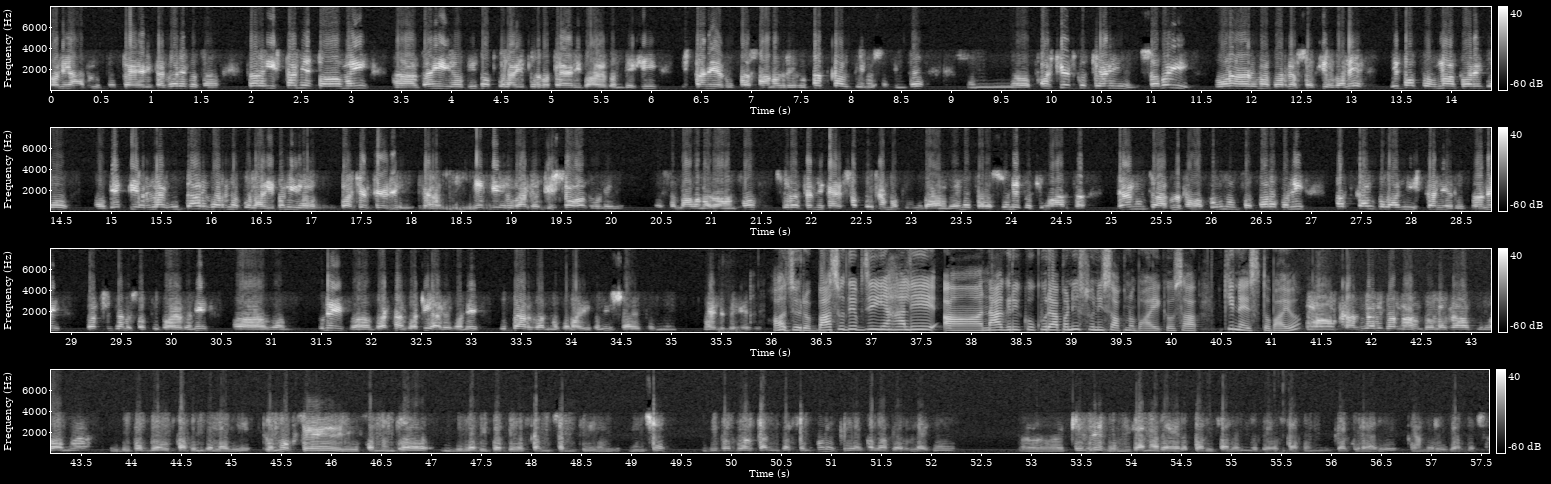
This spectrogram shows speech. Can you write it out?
पनि आफ्नो तयारी त गरेको छ। तर स्थानीय तहमै चाहिँ यो विपदको लागि पूर्व तयारी भयो भनेदेखि स्थानीय रूपमा सामग्रीहरू तत्काल दिन सकिन्छ। फर्स्ट एडको ट्रेनिङ सबै वडाहरूमा गर्न सकियो भने विपदमा परेको व्यक्तिहरूलाई उद्धार गर्नको लागि पनि यो फर्स्ट एड ट्रेनिङ व्यक्तिहरूबाट सहज हुने सम्भावना रहन्छ। सुरक्षा निकाय सबै ठाउँमा पुग्नु हुँदैन तर सुनेपछि उहाँहरू त जानुहुन्छ आफ्नो ठाउँमा पुग्नुहुन्छ तर पनि तत्कालको लागि स्थानीय रूपमा नै दक्ष जनशक्ति भयो भने कुनै घटना घटिहाल्यो भने उद्धार गर्नको लागि पनि सहयोग गर्ने मैले देखेको हजुर वासुदेवजी यहाँले नागरिकको कुरा पनि सुनिसक्नु भएको छ। किन यस्तो भयो? खास गरी दोलखा जिल्लामा विपद व्यवस्थापनको लागि प्रमुख चाहिँ संयन्त्र जिल्ला विपद व्यवस्थापन समिति हुन्छ। विपद व्यवस्थापनका सम्पूर्ण क्रियाकलापहरूलाई चाहिँ केन्द्रीय भूमिकामा रहेर परिचालन र व्यवस्थापनका कुराहरू कामहरू गर्दछ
